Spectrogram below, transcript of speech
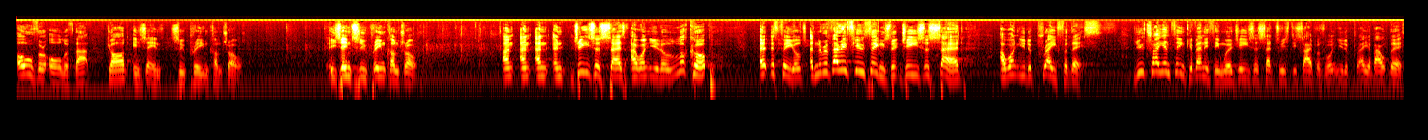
over all of that, God is in supreme control. He's in supreme control. And, and, and, and Jesus says, I want you to look up at the fields. And there are very few things that Jesus said, I want you to pray for this. You try and think of anything where Jesus said to his disciples, I want you to pray about this.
